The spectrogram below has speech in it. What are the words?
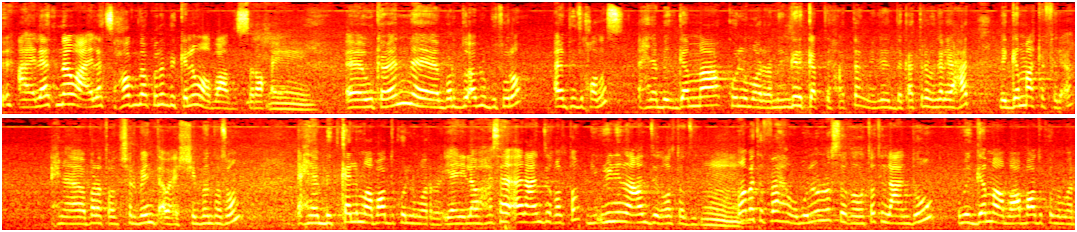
عائلاتنا وعائلات صحابنا كلنا بنتكلموا مع بعض الصراحة يعني. آه وكمان برضو قبل البطولة قبل بتبتدي خالص. إحنا بنتجمع كل مرة من غير الكابتن حتى من غير الدكاترة من غير أي حد بنتجمع كفرقة. إحنا بره 18 بنت أو 20 بنت أظن. إحنا بنتكلم مع بعض كل مرة. يعني لو مثلا أنا عندي غلطة بيقولوا لي أنا عندي الغلطه دي. هما بتفهم وبقول لهم نفس الغلطات اللي عندهم وبنتجمع مع بعض كل مرة.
